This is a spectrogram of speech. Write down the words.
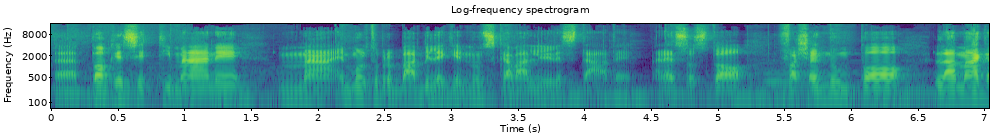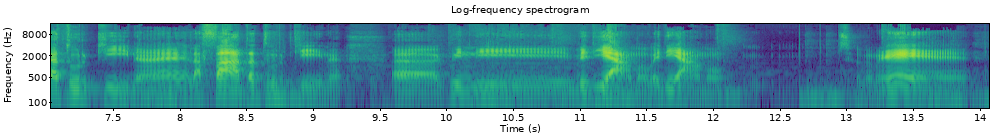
uh, poche settimane, ma è molto probabile che non scavalli l'estate. Adesso sto facendo un po' la maga turchina, eh? la fata turchina. Uh, quindi vediamo, vediamo. Secondo me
